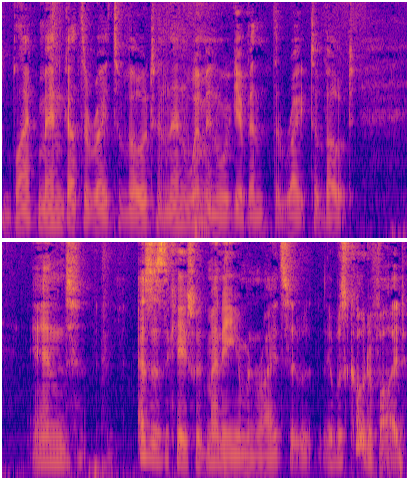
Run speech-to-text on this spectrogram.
black men got the right to vote, and then women were given the right to vote. And as is the case with many human rights, it was, it was codified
